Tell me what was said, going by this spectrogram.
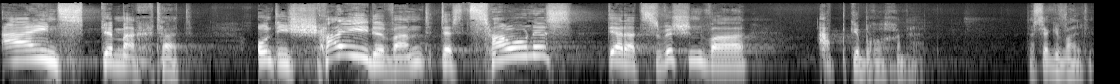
eins gemacht hat und die Scheidewand des Zaunes, der dazwischen war, abgebrochen hat. Das ist ja gewaltig.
